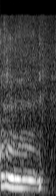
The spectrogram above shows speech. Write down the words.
Mm.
